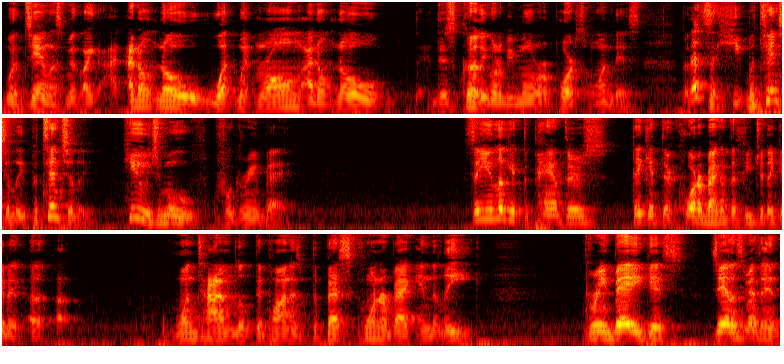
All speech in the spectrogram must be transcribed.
with Jaylon Smith. Like I, I don't know what went wrong. I don't know there's clearly going to be more reports on this. But that's a potentially, potentially huge move for Green Bay. So you look at the Panthers, they get their quarterback of the future. They get a, a one time looked upon as the best cornerback in the league. Green Bay gets Jaylon Smith, and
